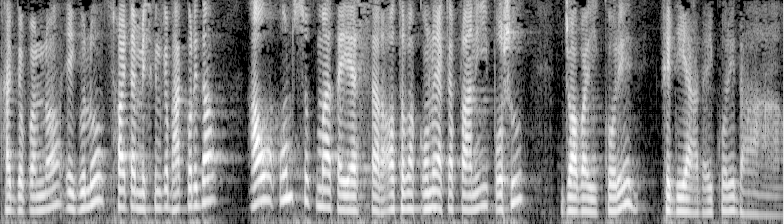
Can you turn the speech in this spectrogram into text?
খাদ্যপণ্য, এগুলো ছয়টা মিসকিনকে ভাগ করে দাও। আও উনসুক মাতাইয়াসারা অথবা কোনো একটা প্রাণী, পশু জবাই করে, ফেদিয়া আদায় করে দাও।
